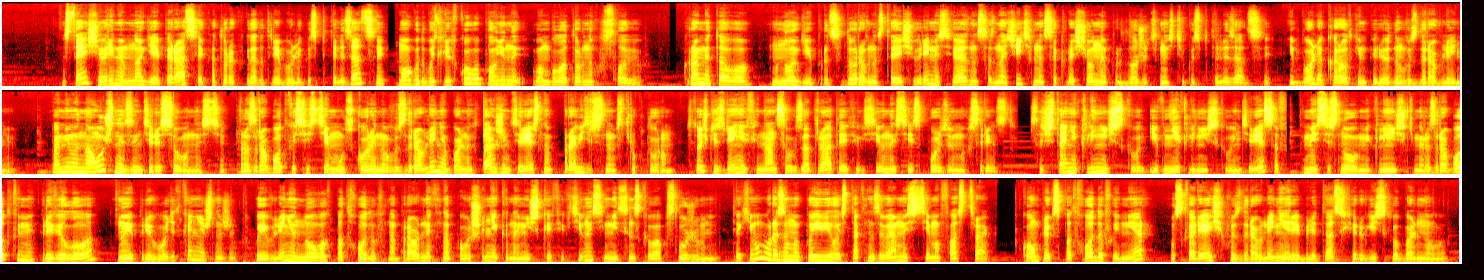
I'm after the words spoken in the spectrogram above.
В настоящее время многие операции, которые когда-то требовали госпитализации, могут быть легко выполнены в амбулаторных условиях. Кроме того, многие процедуры в настоящее время связаны со значительно сокращенной продолжительностью госпитализации и более коротким периодом выздоровления. Помимо научной заинтересованности, разработка системы ускоренного выздоровления больных также интересна правительственным структурам с точки зрения финансовых затрат и эффективности используемых средств. Сочетание клинического и внеклинического интересов вместе с новыми клиническими разработками привело, ну и приводит, конечно же, к появлению новых подходов, направленных на повышение экономической эффективности медицинского обслуживания. Таким образом и появилась так называемая система Fast Track – комплекс подходов и мер, ускоряющих выздоровление и реабилитацию хирургического больного.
